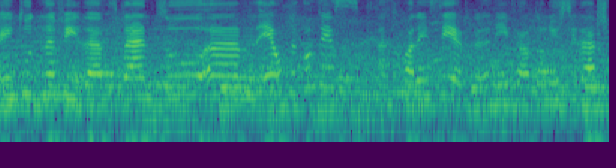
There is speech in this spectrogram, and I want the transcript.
em tudo na vida, portanto hum, é o que acontece. Portanto, podem ser a nível da universidade,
